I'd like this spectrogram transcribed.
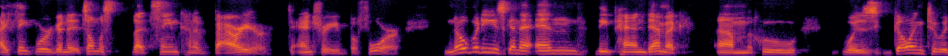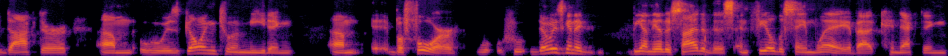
I think we're gonna. It's almost that same kind of barrier to entry before. Nobody is going to end the pandemic um, who was going to a doctor, um, who was going to a meeting um, before, who nobody's going to be on the other side of this and feel the same way about connecting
